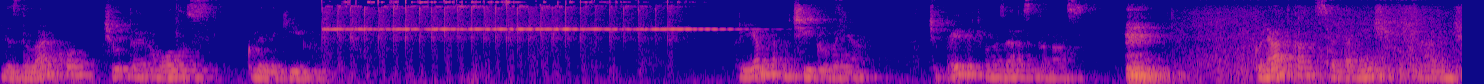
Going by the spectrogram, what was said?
десь далеко чути голос колядників. Приємне очікування, чи прийдуть вони зараз до нас. Колядка, свята ніч, тиха ніч.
